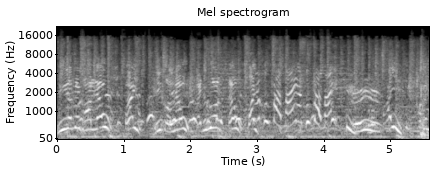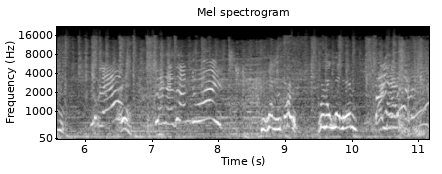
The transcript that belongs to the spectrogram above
หนีกันไปก่อนเร็วไปหนีก่อนเร็วไปทางนู้นเร็วไปคุณป่าไม้อะคุณป่าไม้ไปไปเร็วแล้วช่วยนายท่านด้วย ทุกคนหนีไปไม่ต้องห่วงผมไปเร็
